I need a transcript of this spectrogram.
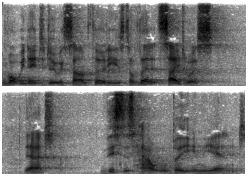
And what we need to do with Psalm 30 is to let it say to us that this is how it will be in the end.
